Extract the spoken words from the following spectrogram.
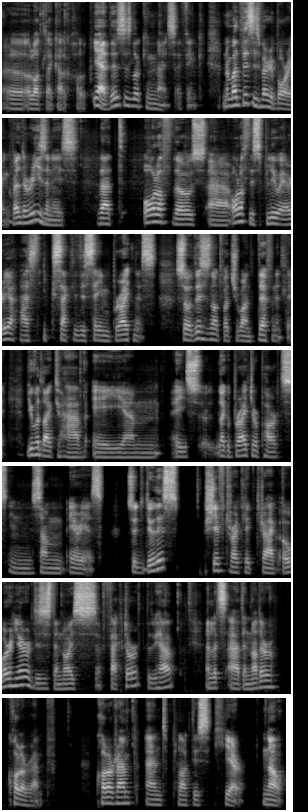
uh, a lot like alcohol. Yeah, this is looking nice, I think. No, but this is very boring. Well, the reason is that all of those, uh, all of this blue area has exactly the same brightness. So this is not what you want, definitely. You would like to have a, um, a like brighter parts in some areas. So to do this, shift right click drag over here. This is the noise factor that we have. And let's add another color ramp. Color ramp and plug this here. Now,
